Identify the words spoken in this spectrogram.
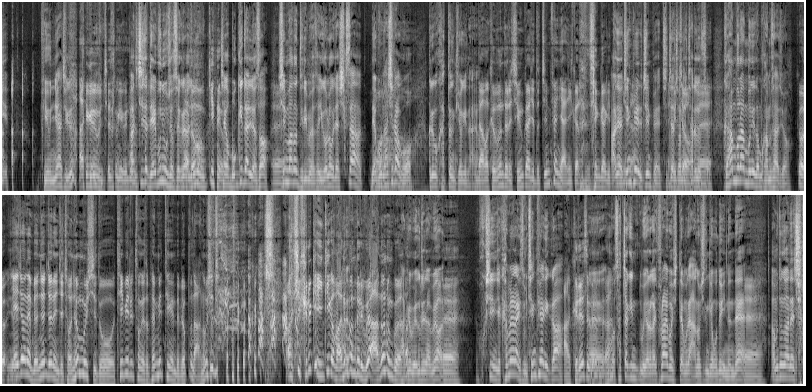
비웃냐 지금? 아이고 죄송해요. 근데 아니 진짜 네 분이 오셨어요. 그래가지고 아, 너무 웃기네요. 제가 못 기다려서 네. 10만 원 드리면서 이걸로 그냥 식사 네 분 하시라고 그리고 갔던 기억이 나요. 근데 아마 그분들은 지금까지도 찐팬이 아닐까라는 생각이 아니요, 듭니다. 찐팬이 찐팬. 진짜 네, 저한테. 잘해줬어요. 네. 그한 분 한 분이 너무 감사하죠. 그 예. 예전에 몇 년 전에 이제 전현무 씨도 TV를 통해서 팬미팅 했는데 몇 분 안 오시더라고요. 아니 그렇게 인기가 많은 분들이 왜 안 오는 거야? 아, 그왜 그러냐면 예. 혹시 이제 카메라가 있으면 창피하니까. 아, 그래서 그런가? 예, 뭐 사적인 뭐 여러 가지 프라이버시 때문에 안 오시는 경우도 있는데 예. 아무튼 간에 저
